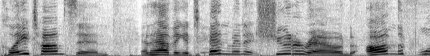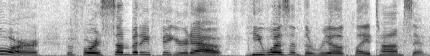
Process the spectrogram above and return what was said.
Klay Thompson and having a 10-minute shoot-around on the floor before somebody figured out he wasn't the real Klay Thompson.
